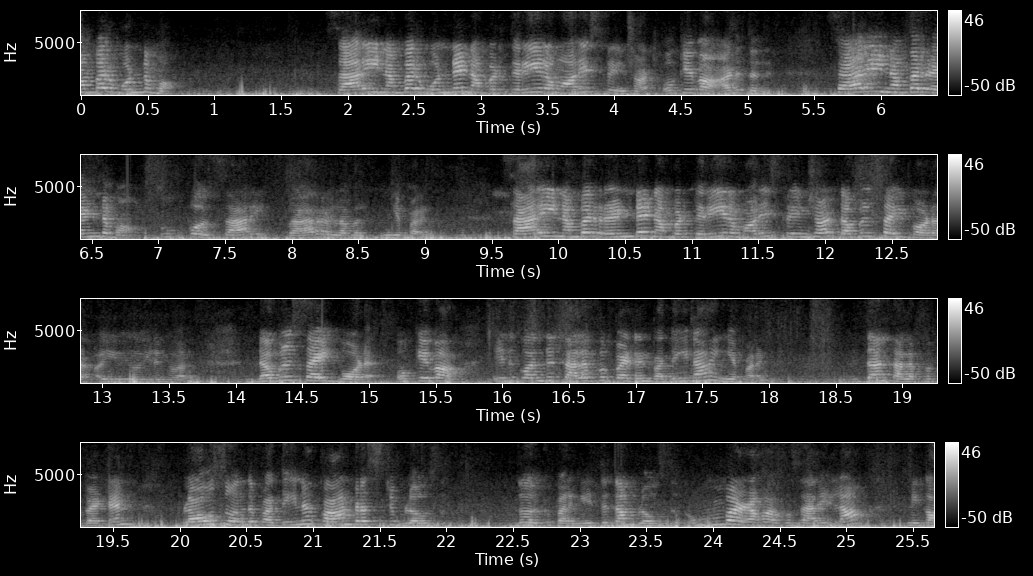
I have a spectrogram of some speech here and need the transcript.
நம்பர் ஒன்றுமா சாரி நம்பர் ஒன்று நம்பர் தெரியிற மாதிரி ஸ்க்ரீன்ஷாட் ஓகேவா அடுத்தது. சாரி நம்பர் ரெண்டுமா சூப்பர் சாரி வேற லெவல் இங்கே பாருங்க. சாரி நம்பர் ரெண்டு நம்பர் தெரியற மாதிரி ஸ்கிரீன்ஷாட் டபுள் சைட் பார்டர் ஐயோ இருங்க வர டபுள் சைட் பார்டர் ஓகேவா இதுக்கு வந்து தலைப்பு பேட்டர்ன் பார்த்தீங்கன்னா இங்கே பாருங்க. இதுதான் தலைப்பு பேட்டர்ன் ப்ளவுஸ் வந்து பார்த்தீங்கன்னா கான்ட்ராஸ்ட் ப்ளவுஸ் இதோ இருக்கு பாருங்க. இதுதான் ப்ளவுஸ் ரொம்ப அழகாக இருக்கும் சாரீலாம் இன்னைக்கு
